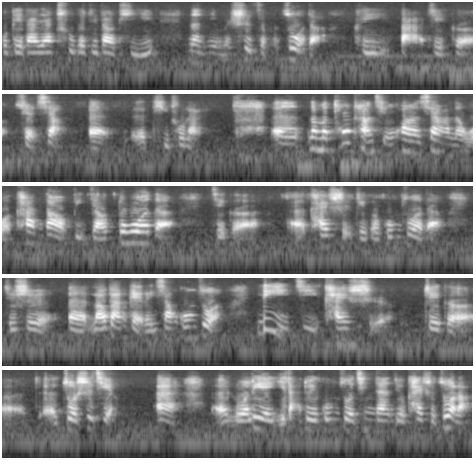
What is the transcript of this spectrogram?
我给大家出的这道题，那你们是怎么做的？可以把这个选项呃呃提出来。嗯，那么通常情况下呢，我看到比较多的这个呃开始这个工作的，就是呃老板给了一项工作，立即开始这个呃做事情，哎呃罗列一大堆工作清单就开始做了。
